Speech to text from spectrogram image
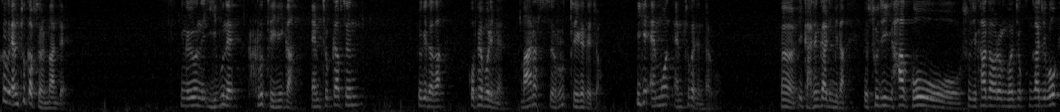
그럼 M2 값은 얼마인데? 그러니까 이거는 2분의 루트이니까 M2 값은 여기다가 곱해버리면 마이너스 루트 2가 되죠. 이게 M1, M2가 된다고. 어, 이 가정까지입니다. 이 수직하고 수직하다는 건 조금 가지고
